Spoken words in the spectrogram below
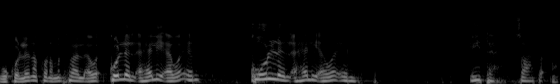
وكلنا كنا بنطلع الاوائل كل الأهالي أوائل كل الأهالي أوائل. إيه ده؟ صعب قوي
